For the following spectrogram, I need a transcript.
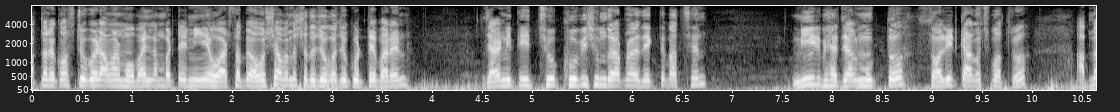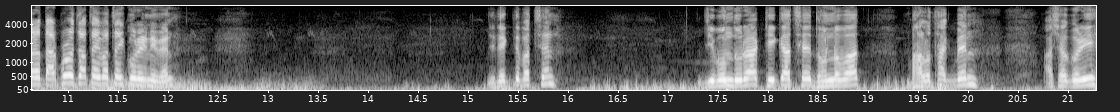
আপনারা কষ্ট করে আমার মোবাইল নাম্বারটা নিয়ে হোয়াটসঅ্যাপে অবশ্যই আমাদের সাথে যোগাযোগ করতে পারেন। যারা নিতে ইচ্ছুক, খুবই সুন্দর আপনারা দেখতে পাচ্ছেন। নির্ভেজাল মুক্ত সলিড কাগজপত্র। আপনারা তারপরেও যাচাই বাছাই করে নেবেন। যে দেখতে পাচ্ছেন? জি বন্ধুরা, ঠিক আছে, ধন্যবাদ। ভালো থাকবেন। আশা করি।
